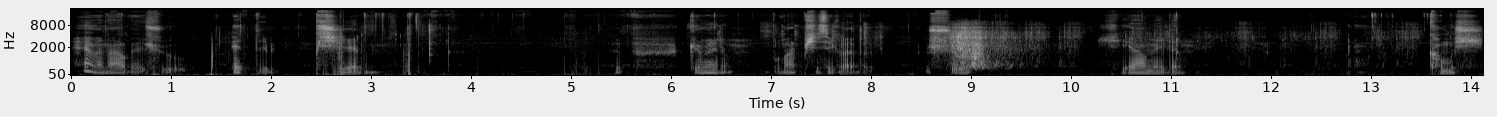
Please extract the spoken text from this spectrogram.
Hemen abi şu etleri pişirelim. Hop, gömelim. Bunlar pişirse kadar da şu almaya gidelim. Kamış.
